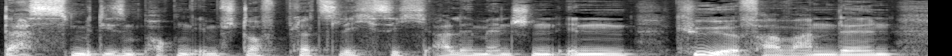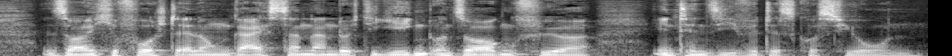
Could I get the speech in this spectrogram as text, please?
dass mit diesem Pockenimpfstoff plötzlich sich alle Menschen in Kühe verwandeln. Solche Vorstellungen geistern dann durch die Gegend und sorgen für intensive Diskussionen.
